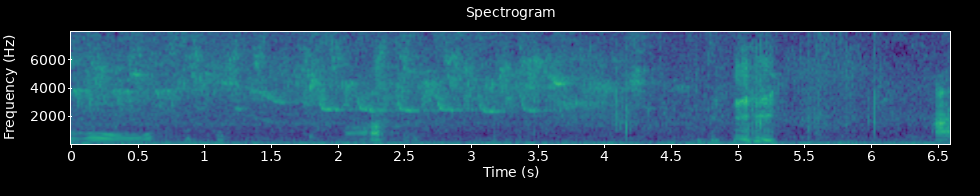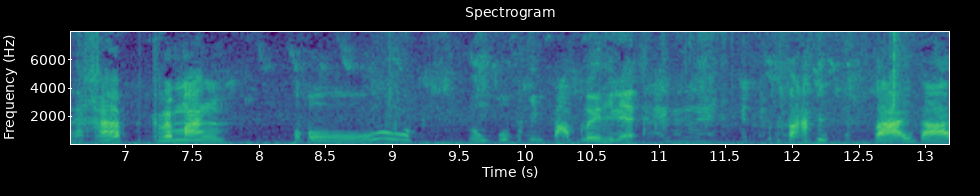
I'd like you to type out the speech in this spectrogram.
โอ้โห อ่านะครับ กระมัง โอ้โห ลงปุ๊บกินปั๊บเลยทีเนี้ย ตาย ตาย ตาย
